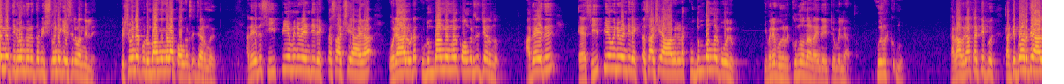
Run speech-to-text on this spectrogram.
തന്നെ തിരുവനന്തപുരത്തെ വിഷ്ണുവിന്റെ കേസിൽ വന്നില്ലേ? വിഷ്ണുവിന്റെ കുടുംബാംഗങ്ങളാണ് കോൺഗ്രസിൽ ചേർന്നത്. അതായത് സി പി എമ്മിന് വേണ്ടി രക്തസാക്ഷിയായ ഒരാളുടെ കുടുംബാംഗങ്ങൾ കോൺഗ്രസിൽ ചേർന്നു. അതായത് സി പി എമ്മിന് വേണ്ടി രക്തസാക്ഷി അവരുടെ കുടുംബങ്ങൾ പോലും ഇവരെ വെറുക്കുന്നു എന്നാണ് അതിന്റെ ഏറ്റവും വലിയ അർത്ഥം. വെറുക്കുന്നു. കാരണം അവരാ തട്ടിപ്പ് തട്ടിപ്പ് നടത്തിയ ആൾ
